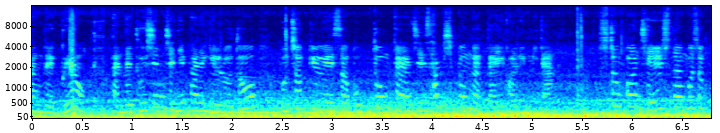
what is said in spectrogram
예상되고요. 반대 도심 진입하는 길로도 고척교에서 목동까지 30분 가까이 걸립니다. 수도권 제1순환고속도로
